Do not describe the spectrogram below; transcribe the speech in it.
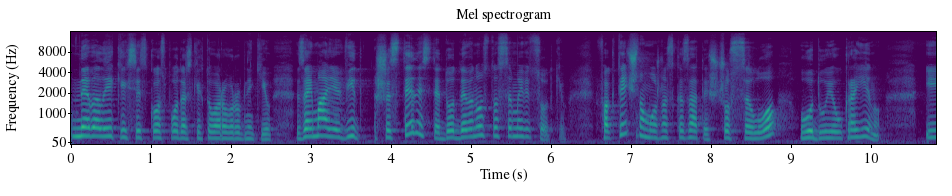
невеликих сільськогосподарських товаровиробників, займає від 60 до 97%. Фактично можна сказати, що село годує Україну. І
